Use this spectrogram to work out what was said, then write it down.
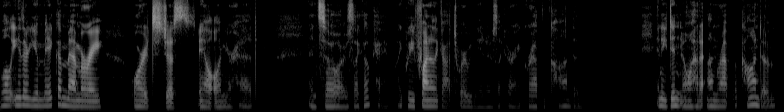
well, either you make a memory, or it's just you know on your head. And, and so I was like, okay. Like we finally got to where we needed. I was like, all right, grab the condom. And he didn't know how to unwrap the condom.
